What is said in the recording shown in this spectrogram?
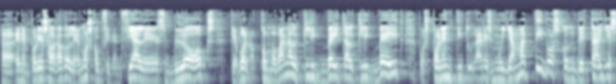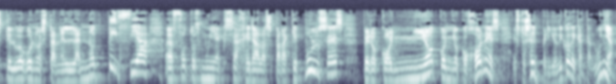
eh, en Emporio Salgado leemos confidenciales, blogs, que bueno, como van al clickbait, al clickbait, pues ponen titulares muy llamativos con detalles que luego no están en la noticia, eh, fotos muy exageradas para que pulses, pero coño, coño cojones, esto es el periódico de Cataluña,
